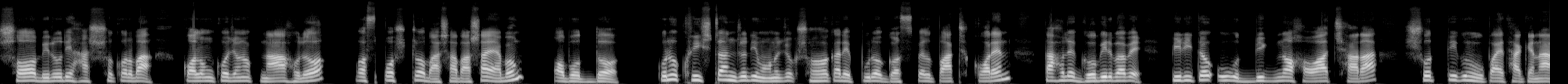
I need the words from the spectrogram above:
স্ববিরোধী, হাস্যকর বা কলঙ্কজনক না হলেও অস্পষ্ট ভাষা ভাষা এবং অবদ্ধ কোনো খ্রিস্টান যদি মনোযোগ সহকারে পুরো গসপেল পাঠ করেন, তাহলে গভীরভাবে পীড়িত ও উদ্বিগ্ন হওয়া ছাড়া সত্যি কোনো উপায় থাকে না।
